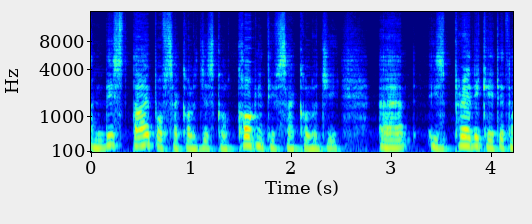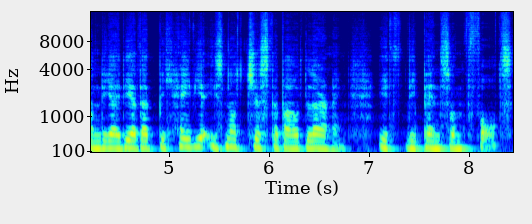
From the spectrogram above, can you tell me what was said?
and this type of psychology is called cognitive psychology, uh, is predicated on the idea that behavior is not just about learning. It depends on thoughts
